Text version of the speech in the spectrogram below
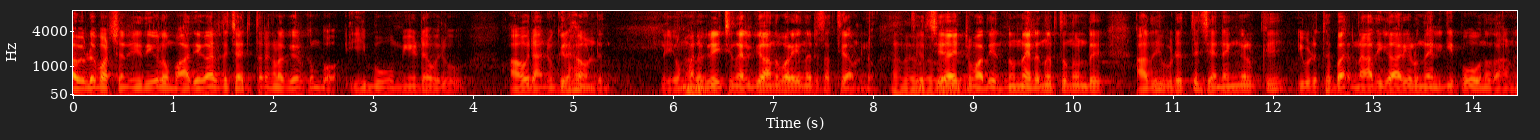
അവരുടെ ഭക്ഷണ രീതികളും ആദ്യകാലത്തെ ചരിത്രങ്ങളൊക്കെ കേൾക്കുമ്പോൾ ഈ ഭൂമിയുടെ ഒരു ആ ഒരു അനുഗ്രഹമുണ്ട്. ദൈവം അനുഗ്രഹിച്ച് നൽകുക എന്ന് പറയുന്ന ഒരു സത്യമാണല്ലോ തീർച്ചയായിട്ടും അത് എന്നും നിലനിർത്തുന്നുണ്ട്. അത് ഇവിടുത്തെ ജനങ്ങൾക്ക് ഇവിടുത്തെ ഭരണാധികാരികൾ നൽകി പോകുന്നതാണ്.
